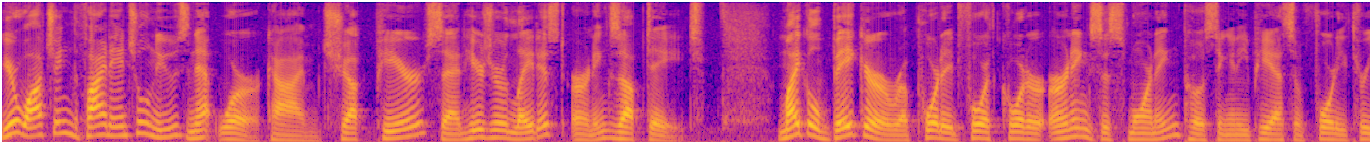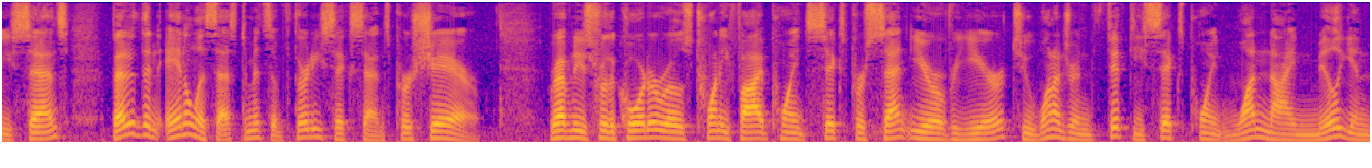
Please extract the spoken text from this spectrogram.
You're watching the Financial News Network. I'm Chuck Pierce, and here's your latest earnings update. Michael Baker reported fourth quarter earnings this morning, posting an EPS of 43 cents, better than analyst estimates of 36 cents per share. Revenues for the quarter rose 25.6% year over year to $156.19 million,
